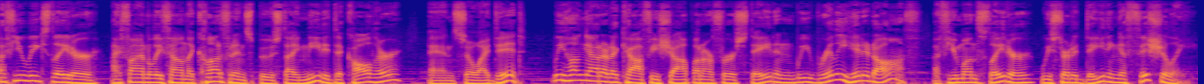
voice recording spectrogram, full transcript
A few weeks later, I finally found the confidence boost I needed to call her, and so I did. We hung out at a coffee shop on our first date and we really hit it off. A few months later, we started dating officially.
